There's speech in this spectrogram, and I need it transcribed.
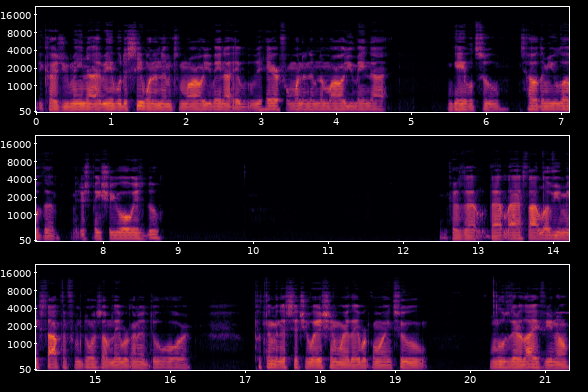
Because you may not be able to see one of them tomorrow. You may not be able to hear from one of them tomorrow. You may not be able to tell them you love them. Just make sure you always do. Because that that last I love you may stop them from doing something they were gonna do or put them in a situation where they were going to lose their life, you know.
